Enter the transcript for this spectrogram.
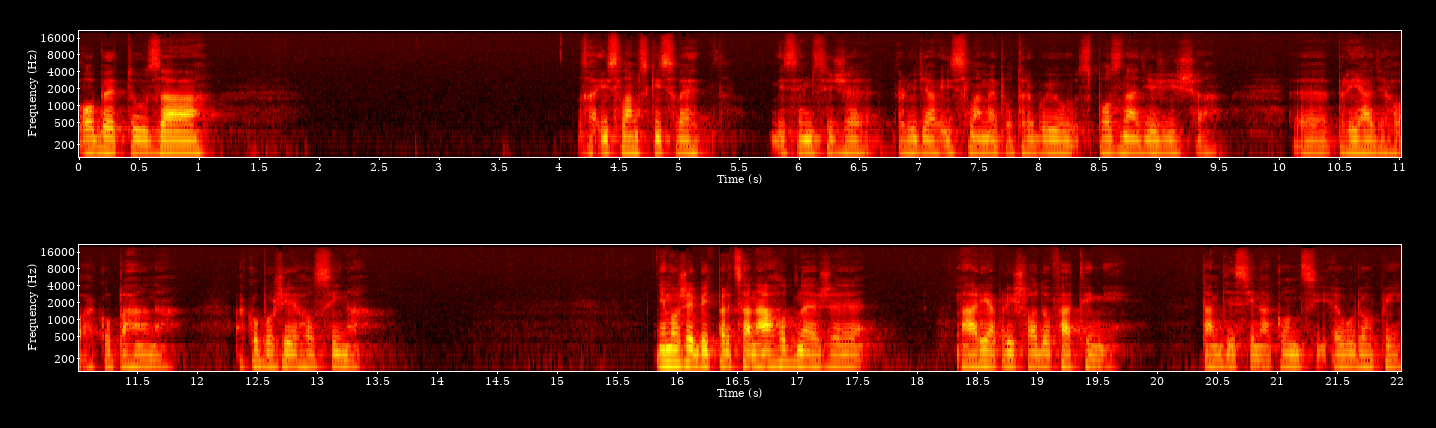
obetu za, za islamský svet. Myslím si, že ľudia v islame potrebujú spoznať Ježíša, e, prijať ho ako pána, ako Božieho syna. Nemôže byť predsa náhodné, že Mária prišla do Fatimy tam, kde si na konci Európy.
